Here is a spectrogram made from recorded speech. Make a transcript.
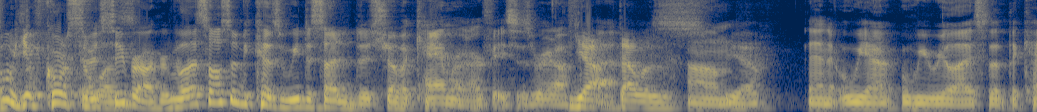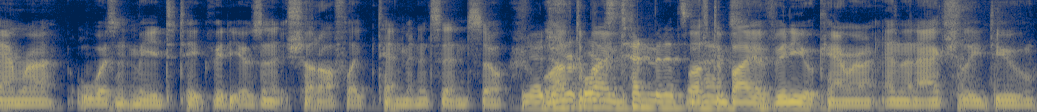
Oh, yeah, of course it, it was was. super awkward. Well, it's also because we decided to shove a camera in our faces right off. the Yeah, that was. Um, yeah. and we ha- we realized that the camera wasn't made to take videos, and it shut off like ten minutes in. So Yeah, we'll have to buy 10 minutes We'll have to buy a video camera and then actually do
